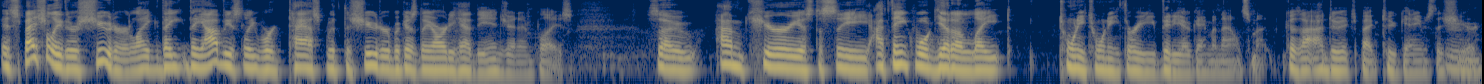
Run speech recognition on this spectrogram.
especially their shooter. Like they they obviously were tasked with the shooter because they already had the engine in place. So I'm curious to see. I think we'll get a late 2023 video game announcement because I, I do expect two games this year,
